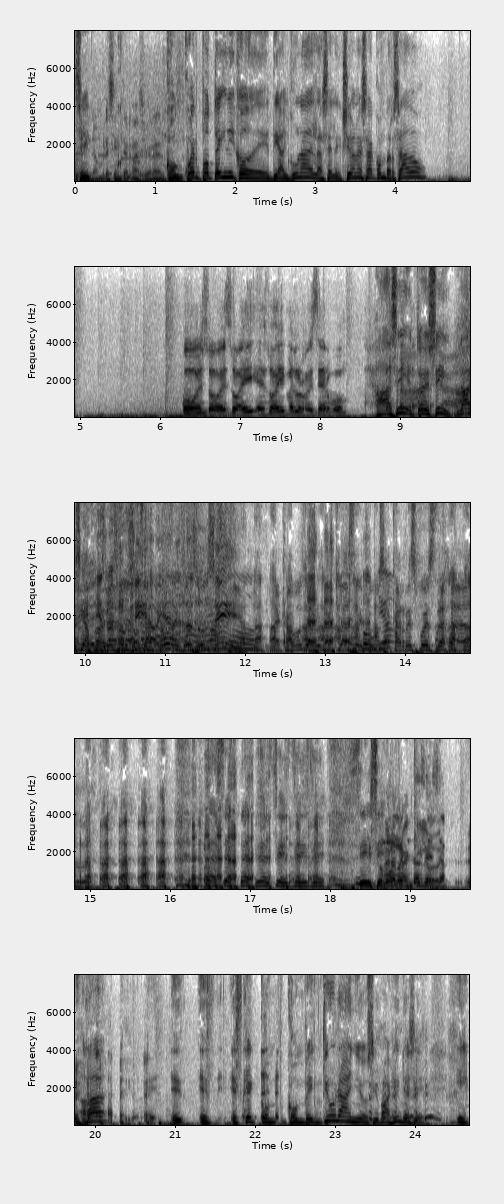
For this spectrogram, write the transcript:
Sí. El hombre es internacional. ¿Con cuerpo técnico de, de alguna de las selecciones ha conversado? O eso, eso ahí, eso ahí me lo reservo. Ah, sí, entonces sí. Gracias, Eso Fabio. es un sí, Javier, eso es un sí. Le acabamos de dar una clase de cómo sacar respuesta. sí, sí, sí, sí, sí. Pero tranquilo. Ajá. Eh, eh, Es, es que con, con 21 años, imagínese, y,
